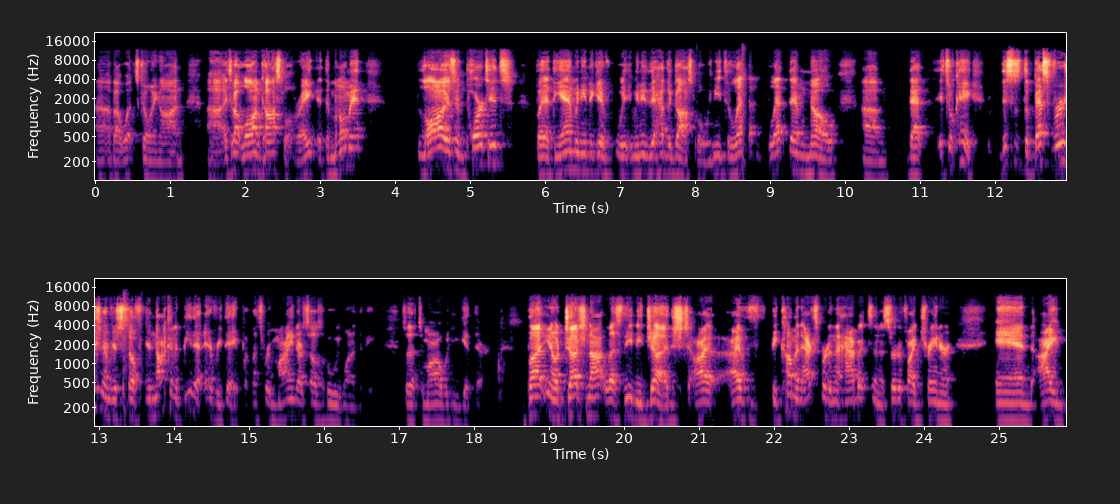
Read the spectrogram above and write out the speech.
uh, about what's going on. Uh, it's about law and gospel, right? At the moment, law is important, but at the end, we need to give we, we need to have the gospel. We need to let let them know um, that it's okay. This is the best version of yourself. You're not going to be that every day, but let's remind ourselves who we wanted to be, so that tomorrow we can get there but you know judge not lest thee be judged. I i've become an expert in the habits and a certified trainer and i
